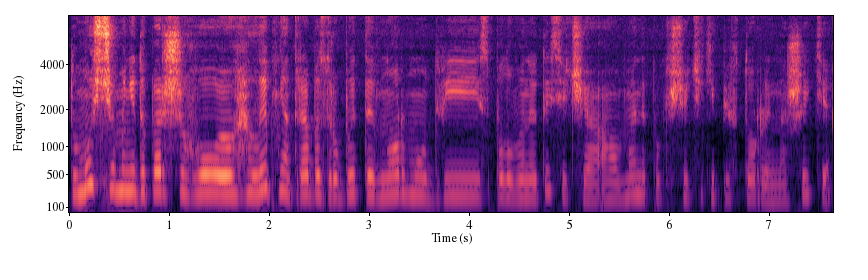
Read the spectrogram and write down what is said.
Тому що мені до 1 липня треба зробити в норму 2,5 тисячі, а в мене поки що тільки півтори нашиті.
